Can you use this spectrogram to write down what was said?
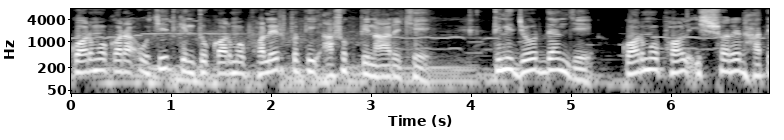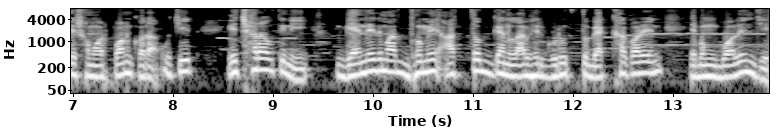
কর্ম করা উচিত কিন্তু কর্মফলের প্রতি আসক্তি না রেখে। তিনি জোর দেন যে, কর্মফল ঈশ্বরের হাতে সমর্পণ করা উচিত। এছাড়াও তিনি জ্ঞানের মাধ্যমে আত্মজ্ঞান লাভের গুরুত্ব ব্যাখ্যা করেন এবং বলেন যে,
